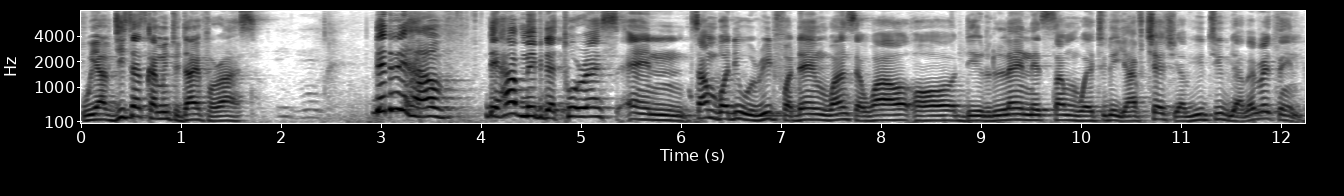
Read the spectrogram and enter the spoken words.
We have Jesus coming to die for us. They didn't have, they have maybe the Torahs and somebody will read for them once a while or they learn it somewhere today. You have church, you have YouTube, you have everything.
